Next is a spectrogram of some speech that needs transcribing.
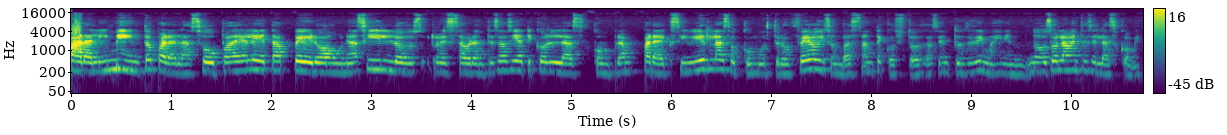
para alimento, para la sopa de aleta, pero aún así los restaurantes asiáticos las compran para exhibirlas o como trofeo y son bastante costosas. Entonces, imaginen, no solamente se las comen.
